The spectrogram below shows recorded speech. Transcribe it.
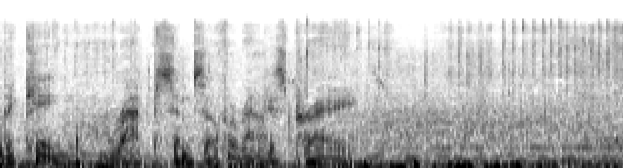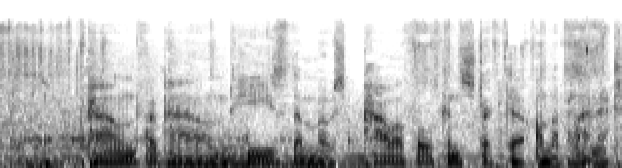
The king wraps himself around his prey. Pound for pound, he's the most powerful constrictor on the planet.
